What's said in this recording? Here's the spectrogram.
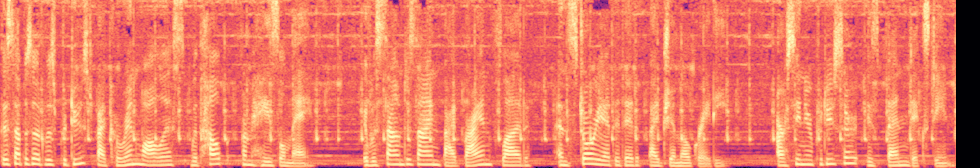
This episode was produced by Corinne Wallace with help from Hazel May. It was sound designed by Brian Flood and story edited by Jim O'Grady. Our senior producer is Ben Dickstein.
